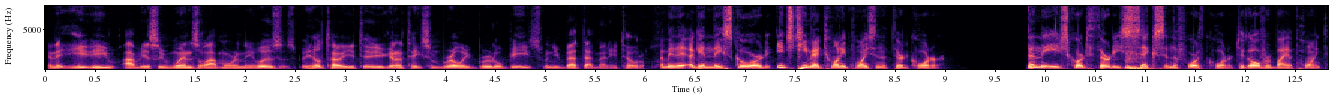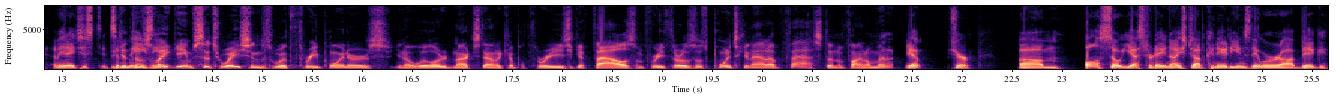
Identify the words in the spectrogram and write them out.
And he, he obviously wins a lot more than he loses. But he'll tell you, too, you're going to take some really brutal beats when you bet that many totals. I mean, they, again, they scored, each team had 20 points in the third quarter. Then they each scored 36 in the fourth quarter to go over by a point. I mean, it's just, it's you get those amazing. late game situations with three pointers. You know, Lillard knocks down a couple threes. You get fouls and free throws. Those points can add up fast in the final minute. Yep, sure. Um, also, yesterday, nice job, Canadiens. They were uh, big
